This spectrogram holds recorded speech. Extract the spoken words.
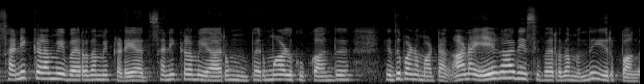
சனிக்கிழமை விரதமே கிடையாது. சனிக்கிழமை யாரும் பெருமாளுக்கு உட்காந்து இது பண்ண மாட்டாங்க. ஆனால் ஏகாதசி விரதம் வந்து இருப்பாங்க.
